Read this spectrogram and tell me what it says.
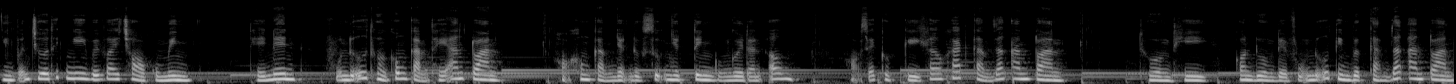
nhưng vẫn chưa thích nghi với vai trò của mình. Thế nên, phụ nữ thường không cảm thấy an toàn. Họ không cảm nhận được sự nhiệt tình của người đàn ông. Họ sẽ cực kỳ khao khát cảm giác an toàn. Thường thì, con đường để phụ nữ tìm được cảm giác an toàn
